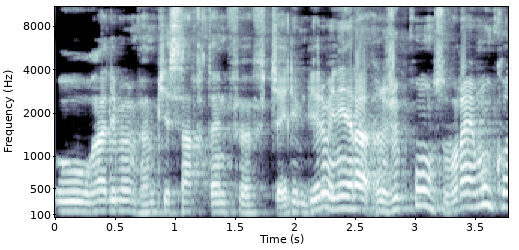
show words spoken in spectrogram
وغالبا فهمتي ساقطين في, التعليم ديالهم. يعني راه je pense vraiment que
